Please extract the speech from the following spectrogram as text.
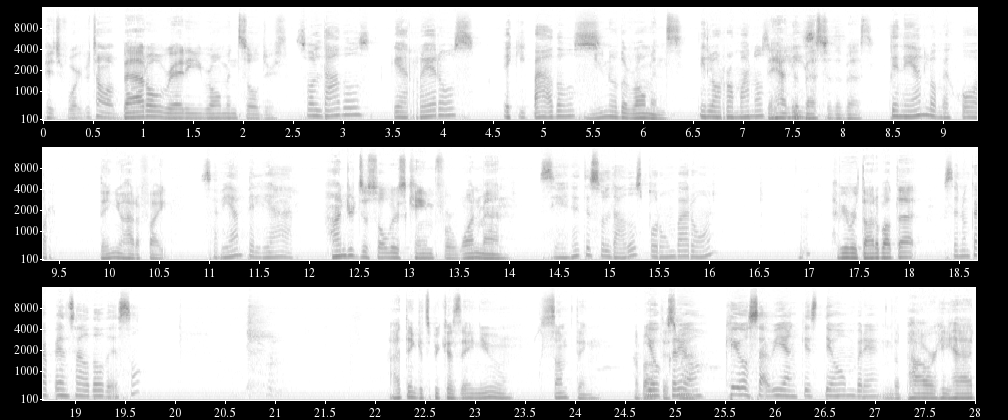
pitchforks. We're talking about battle-ready Roman soldiers. soldados, guerreros, equipados. You know the Romans. Y los romanos They had the best of the best. tenían lo mejor, They knew how to fight. sabían pelear. Hundreds of soldiers came for one man. Cientos de soldados por un varón. Have you ever thought about that? ¿Usted nunca ha pensado de eso? I think it's because they knew something about Yo this creo man. que ellos sabían que este hombre The power he had.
